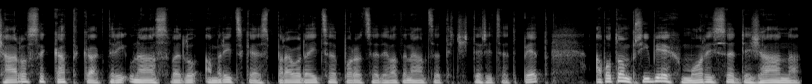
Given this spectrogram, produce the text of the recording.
Charlesa Katka, který u nás vedl americké spravodajce po roce 1945 a potom příběh Morise Dežána,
